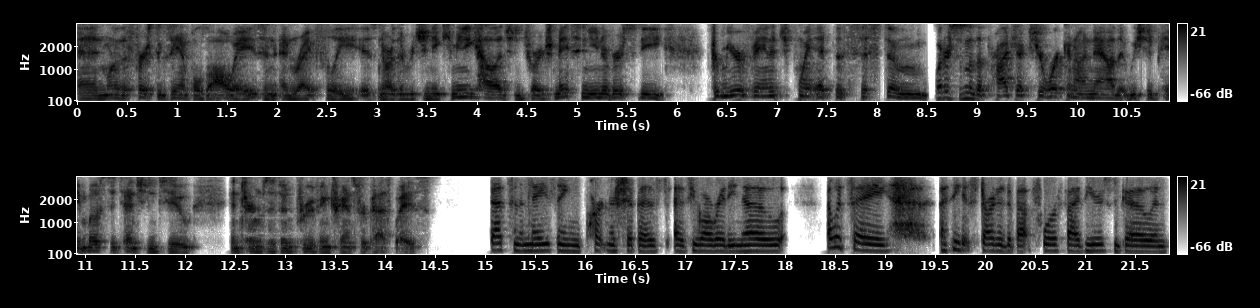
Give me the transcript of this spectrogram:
And one of the first examples always, and, and rightfully, is Northern Virginia Community College and George Mason University. From your vantage point at the system, what are some of the projects you're working on now that we should pay most attention to in terms of improving transfer pathways? That's an amazing partnership, as as you already know. I would say, I think it started about four or five years ago, and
